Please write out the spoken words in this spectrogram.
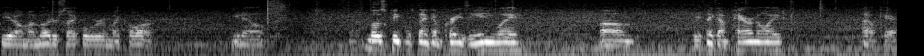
be it on my motorcycle or in my car. You know, most people think I'm crazy anyway. Um, they think I'm paranoid. I don't care.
